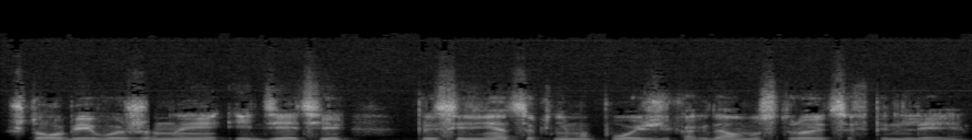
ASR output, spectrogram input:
что обе его жены и дети присоединятся к нему позже, когда он устроится в Пенлее.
